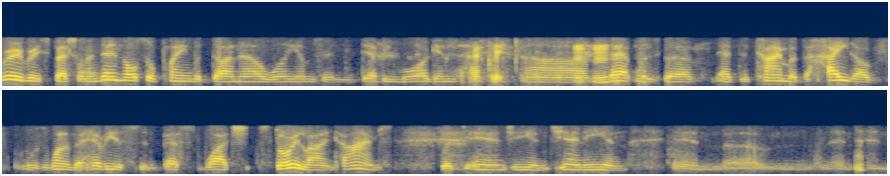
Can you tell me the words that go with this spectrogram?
very very special. And then also playing with Darnell Williams and Debbie Morgan. Exactly. Uh, mm-hmm. that was uh at the time of the height of was one of the heaviest and best watched storyline times with Angie and and um and, and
